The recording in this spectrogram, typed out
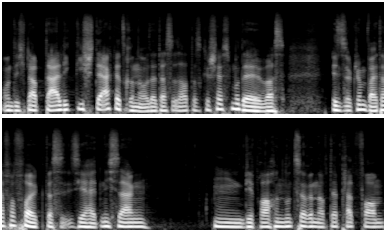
Und ich glaube, da liegt die Stärke drin oder das ist auch das Geschäftsmodell, was Instagram weiter verfolgt, dass sie halt nicht sagen, hm, wir brauchen Nutzerinnen auf der Plattform,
